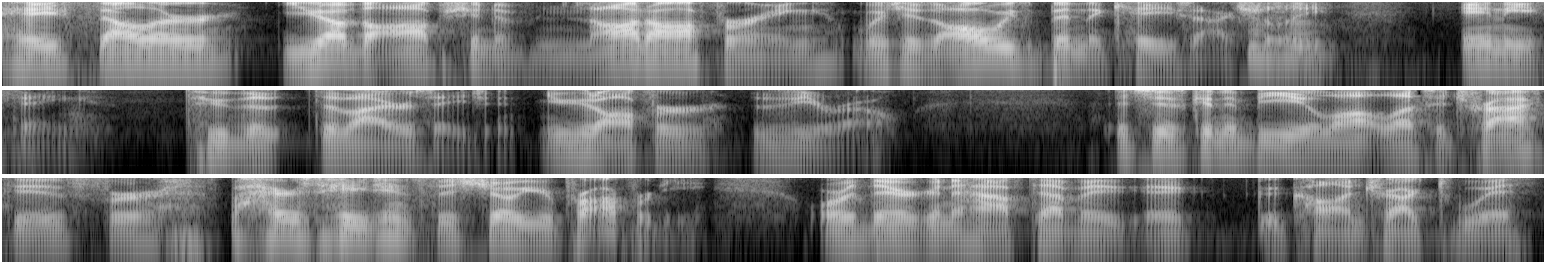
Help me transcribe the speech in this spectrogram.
Hey seller, you have the option of not offering, which has always been the case actually, mm-hmm. anything to the, the buyer's agent. You could offer zero. It's just going to be a lot less attractive for buyer's agents to show your property, or they're going to have to have a, a, a contract with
